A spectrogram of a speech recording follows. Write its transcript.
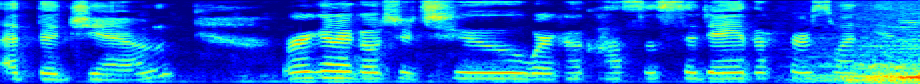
at the gym. We're gonna go to two workout classes today. The first one is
